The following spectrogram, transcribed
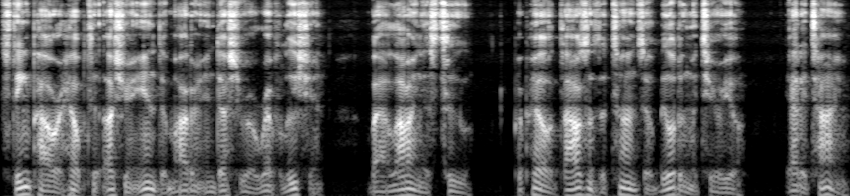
Steam power helped to usher in the modern industrial revolution by allowing us to propel thousands of tons of building material at a time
